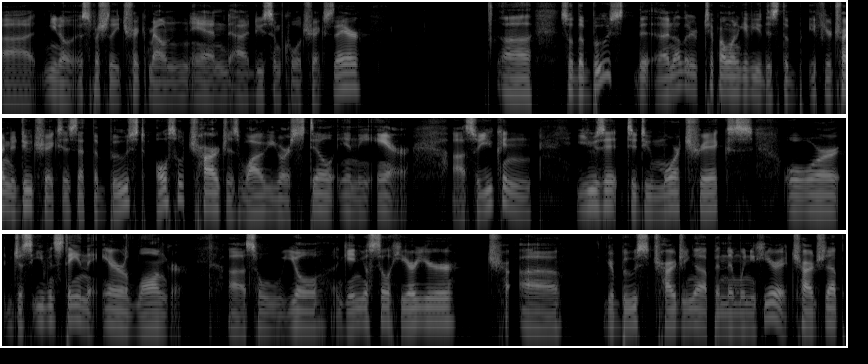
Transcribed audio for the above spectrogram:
uh, you know, especially Trick Mountain, and uh, do some cool tricks there. Uh, so the boost, the, another tip I want to give you is the if you're trying to do tricks is that the boost also charges while you are still in the air, uh, so you can use it to do more tricks or just even stay in the air longer. Uh, so you'll again you'll still hear your your boost charging up and then when you hear it charged up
